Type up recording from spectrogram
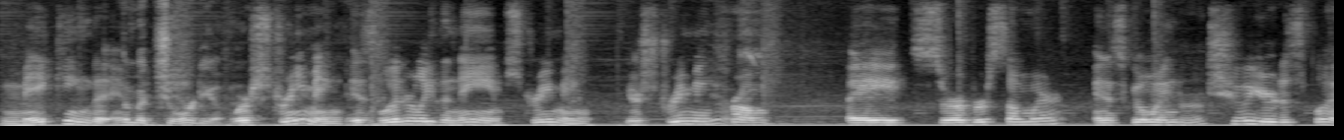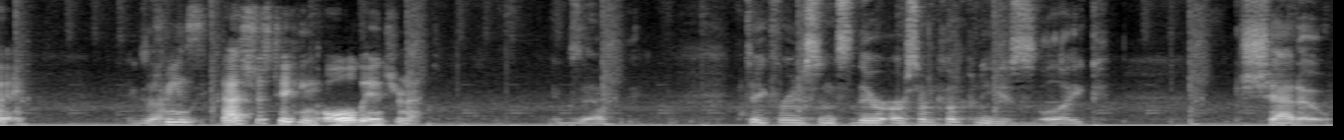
making the The majority of it. Where streaming is literally the name streaming. You're streaming Yes. from a server somewhere, and it's going Mhm. to your display, Exactly. which means that's just taking all the internet. Exactly. Take for instance, there are some companies like Shadow.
